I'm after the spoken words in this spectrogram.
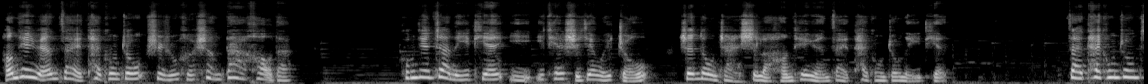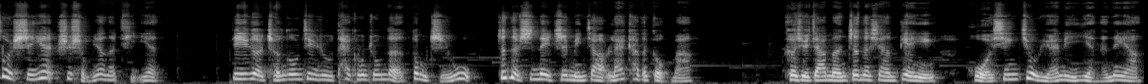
航天员在太空中是如何上大号的？空间站的一天以一天时间为轴，生动展示了航天员在太空中的一天。在太空中做实验是什么样的体验？第一个成功进入太空中的动植物，真的是那只名叫莱卡的狗吗？科学家们真的像电影《火星救援》里演的那样，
